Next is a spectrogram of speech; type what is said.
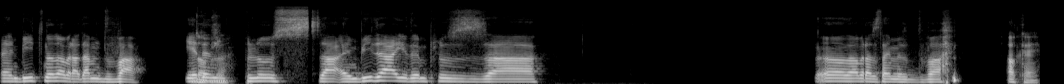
Embiid, no dobra, dam 2. Jeden Dobrze. plus za Embida, jeden plus za... No dobra, zdajmy 2. Okej.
